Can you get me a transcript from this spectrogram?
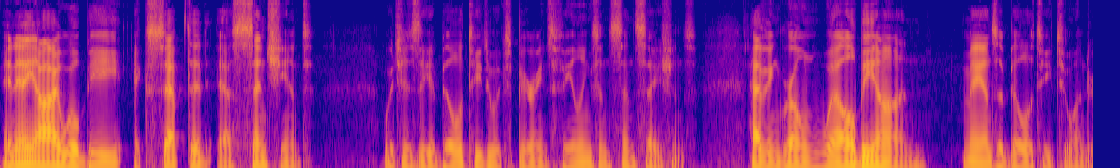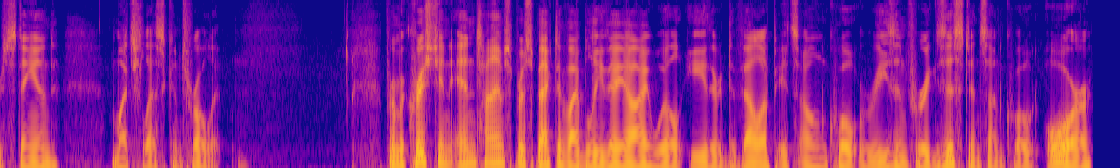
and AI will be accepted as sentient, which is the ability to experience feelings and sensations, having grown well beyond man's ability to understand, much less control it. From a Christian end times perspective, I believe AI will either develop its own, quote, reason for existence, unquote, or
